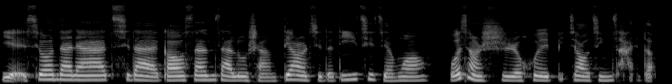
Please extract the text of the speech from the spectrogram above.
也希望大家期待高三在路上第二季的第一期节目哦，我想是会比较精彩的。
